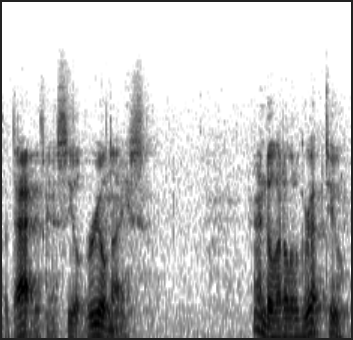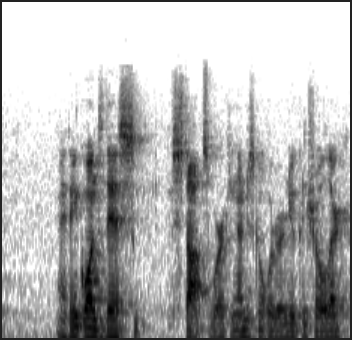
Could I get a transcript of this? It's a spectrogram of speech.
But that is gonna seal real nice. And a lot of little grip too. I think once this stops working, I'm just gonna order a new controller.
